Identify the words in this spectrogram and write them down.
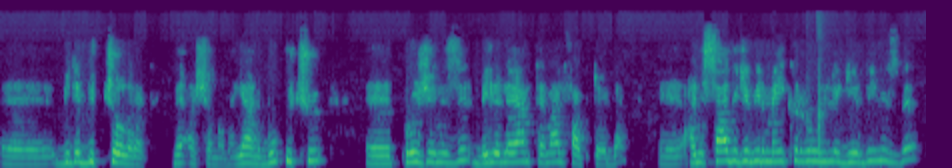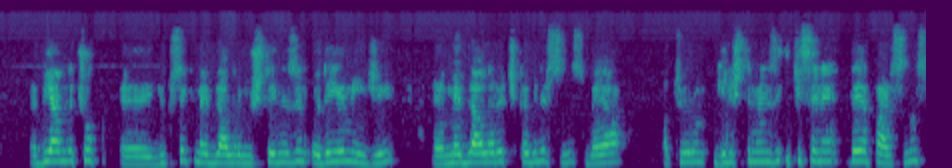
e, bir de bütçe olarak ne aşamada. Yani bu üçü e, projenizi belirleyen temel faktörler. E, hani sadece bir maker ruhuyla girdiğinizde e, bir anda çok e, yüksek meblağları müşterinizin ödeyemeyeceği e, meblağlara çıkabilirsiniz veya atıyorum geliştirmenizi iki senede yaparsınız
